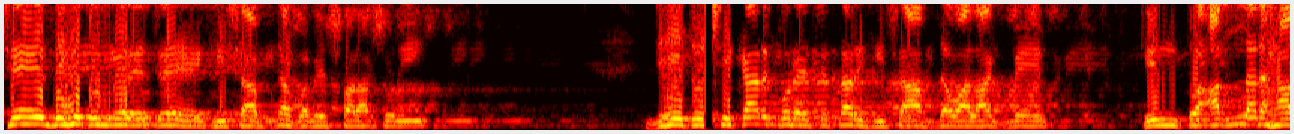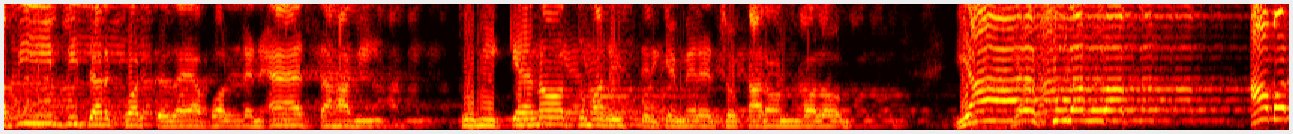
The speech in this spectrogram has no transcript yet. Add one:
সে যেহেতু মেরেছে হিসাবটা করে সরাসরি। যেহেতু স্বীকার করেছে, তার হিসাব দেওয়া লাগবে। কিন্তু আল্লাহর হাবিব বিচার করতে যায় বললেন, এ সাহাবি, তুমি কেন তোমার স্ত্রীকে মেরেছো? কারণ বলো। ইয়া রাসূলুল্লাহ, আমার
